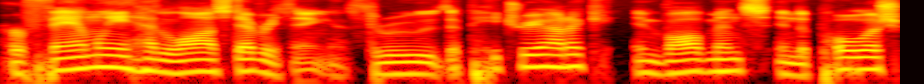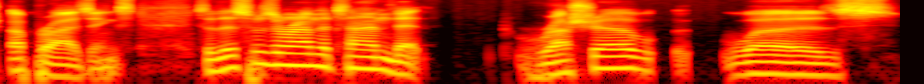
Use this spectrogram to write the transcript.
her family had lost everything through the patriotic involvements in the Polish uprisings. So this was around the time that Russia was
